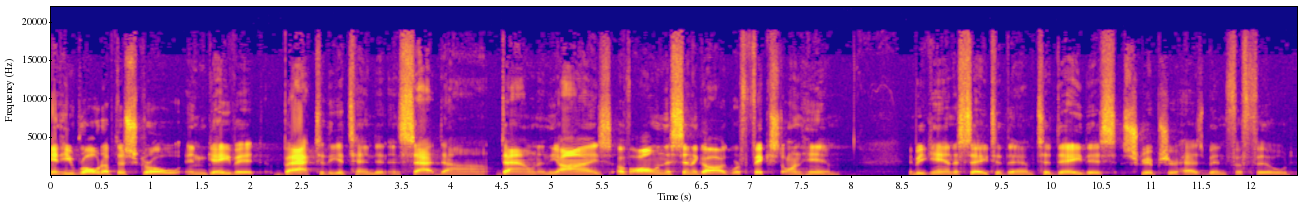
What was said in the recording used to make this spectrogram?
And he rolled up the scroll and gave it back to the attendant and sat down, down. And the eyes of all in the synagogue were fixed on him and began to say to them, Today this scripture has been fulfilled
